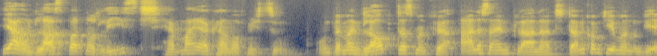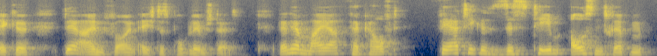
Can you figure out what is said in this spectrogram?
Ja, und last but not least, Herr Meier kam auf mich zu. Und wenn man glaubt, dass man für alles einen Plan hat, dann kommt jemand um die Ecke, der einen vor ein echtes Problem stellt. Denn Herr Meier verkauft fertige Systemaußentreppen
